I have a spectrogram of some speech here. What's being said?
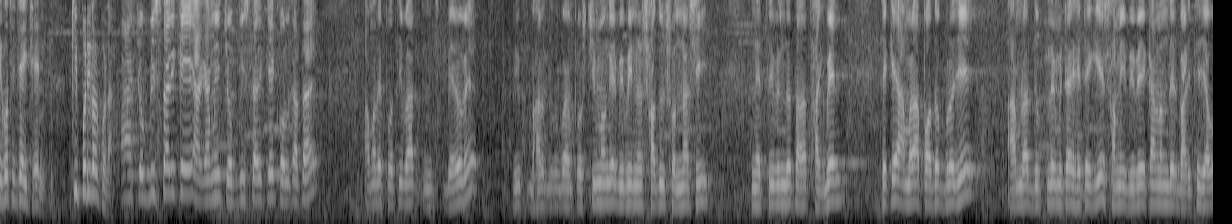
এগোতে চাইছেন। কি পরিকল্পনা? হ্যাঁ চব্বিশ তারিখে, আগামী চব্বিশ তারিখে কলকাতায় আমাদের প্রতিবাদ বেরোবে। ভারত পশ্চিমবঙ্গের বিভিন্ন সাধু সন্ন্যাসী নেতৃবৃন্দ তারা থাকবেন। থেকে আমরা পদব্রজে আমরা দু কিলোমিটার হেঁটে গিয়ে স্বামী বিবেকানন্দের বাড়িতে যাব।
